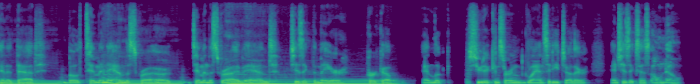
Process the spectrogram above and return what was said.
and at that, both Timon and the scribe, or Timon the scribe, and Chiswick the mayor perk up and look, shoot a concerned glance at each other. And Chiswick says, "Oh no,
